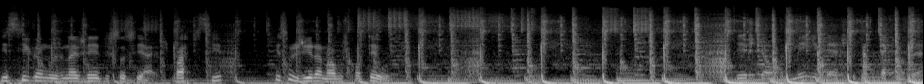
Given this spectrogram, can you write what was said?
e sigam-nos nas redes sociais. Participe e sugira novos conteúdos. Este é o minicast da Tecnovest.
